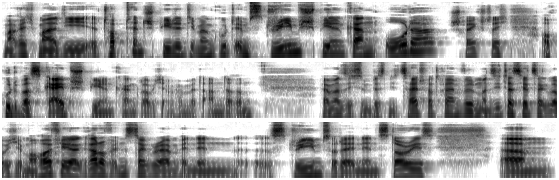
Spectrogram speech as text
mache ich mal die Top 10 Spiele, die man gut im Stream spielen kann oder, Schrägstrich, auch gut über Skype spielen kann, glaube ich, einfach mit anderen. Wenn man sich so ein bisschen die Zeit vertreiben will. Man sieht das jetzt ja, glaube ich, immer häufiger, gerade auf Instagram in den äh, Streams oder in den Stories. Ähm,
